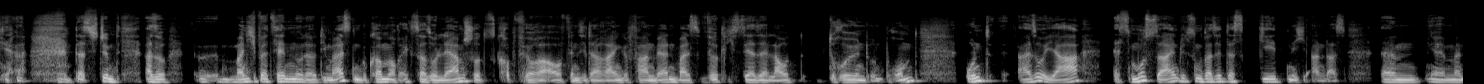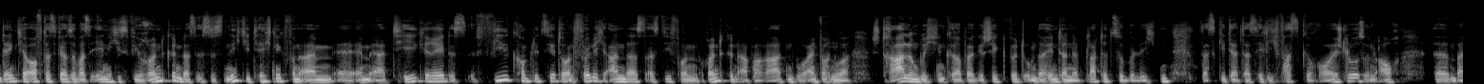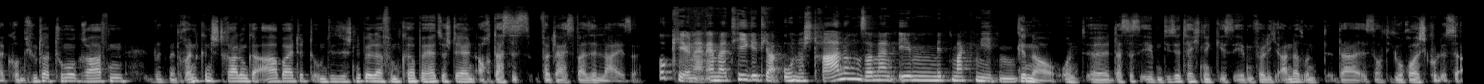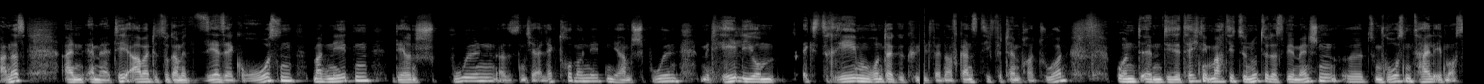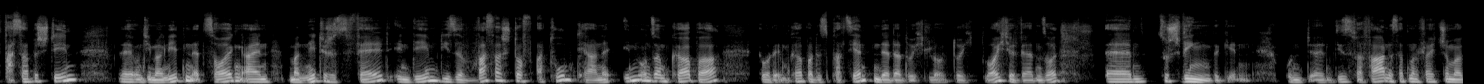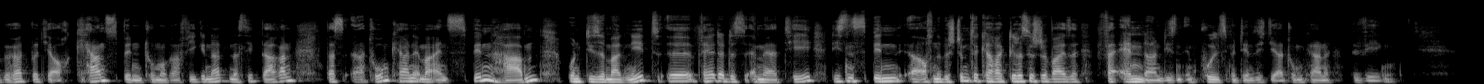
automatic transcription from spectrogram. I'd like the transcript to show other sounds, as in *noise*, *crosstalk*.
*laughs* Ja, das stimmt. Also äh, manche Patienten oder die meisten bekommen auch extra so Lärmschutzkopfhörer auf, wenn sie da reingefahren werden, weil es wirklich sehr, sehr laut dröhnt und brummt. Und also ja, es muss sein, beziehungsweise das geht nicht anders. Ähm, man denkt ja oft, das wäre so was ähnliches wie Röntgen. Das ist es nicht. Die Technik von einem äh, MRT-Gerät ist viel komplizierter und völlig anders als die von Röntgenapparaten, wo einfach nur Strahlung durch den Körper geschickt wird, um dahinter eine Platte zu belichten. Das geht ja tatsächlich fast geräuschlos und auch äh, bei Computertomographen wird mit Röntgenstrahlung gearbeitet, um diese Schnittbilder vom Körper herzustellen. Auch das ist vergleichsweise leise. Okay, und ein MRT geht ja ohne Strahlung, sondern eben mit Magneten. Genau, und äh, das ist eben diese diese Technik ist eben völlig anders und da ist auch die Geräuschkulisse anders. Ein MRT arbeitet sogar mit sehr, sehr großen Magneten, deren Spulen, also es sind ja Elektromagneten, die haben Spulen mit Helium extrem runtergekühlt werden auf ganz tiefe Temperaturen. Und ähm, diese Technik macht sich zunutze, dass wir Menschen äh, zum großen Teil eben aus Wasser bestehen. Äh, und die Magneten erzeugen ein magnetisches Feld, in dem diese Wasserstoffatomkerne in unserem Körper oder im Körper des Patienten, der dadurch durchleuchtet werden soll, äh, zu schwingen beginnen. Und äh, dieses Verfahren, das hat man vielleicht schon mal gehört, wird ja auch Kernspin-Tomographie genannt. Und das liegt daran, dass Atomkerne immer einen Spin haben und diese Magnetfelder des MRT diesen Spin äh, auf eine bestimmte charakteristische Weise verändern, diesen Impuls, mit dem sich die Atomkerne bewegen.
